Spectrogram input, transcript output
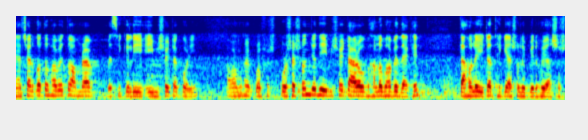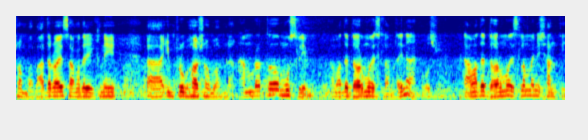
নেচারগতভাবে তো আমরা বেসিক্যালি এই বিষয়টা করি, আমার মনে হয় প্রশাসন যদি এই বিষয়টা আরও ভালোভাবে দেখে তাহলে এটা থেকে আসলে বের হয়ে আসা সম্ভব। আদারওয়াইজ আমাদের এখানে ইমপ্রুভ হওয়া সম্ভব না। আমরা তো মুসলিম আমাদের ধর্ম ইসলাম তাই না? অবশ্যই। আমাদের ধর্ম ইসলাম মানে শান্তি।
